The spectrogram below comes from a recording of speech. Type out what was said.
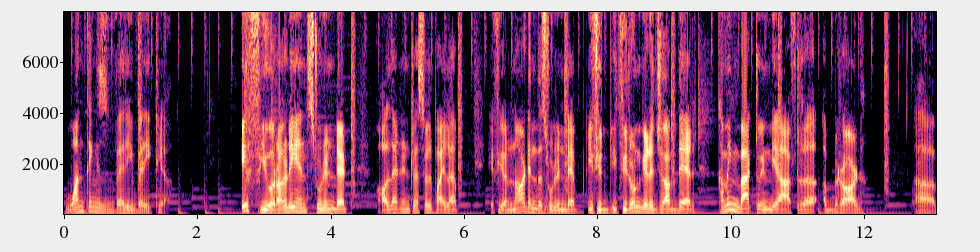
one thing is very, very clear. If you are already in student debt, all that interest will pile up. If you're not in the student debt, if you if you don't get a job there, coming back to India after a abroad uh,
